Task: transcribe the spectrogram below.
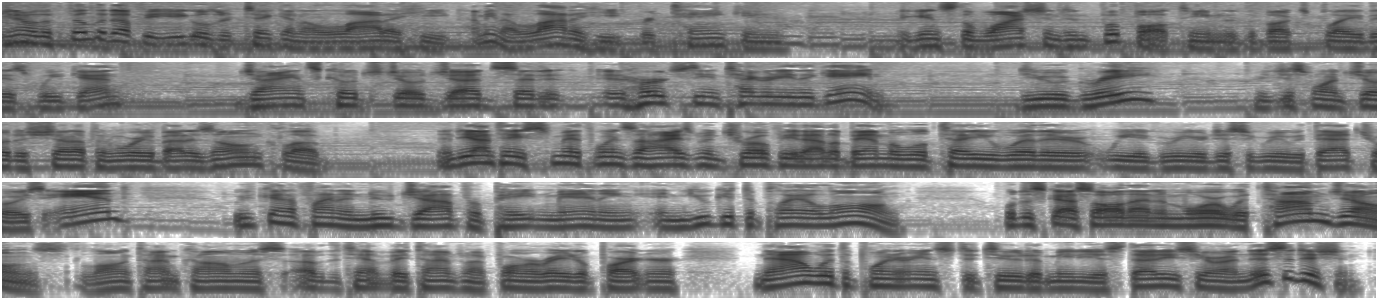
You know, the Philadelphia Eagles are taking a lot of heat. I mean, a lot of heat for tanking against the Washington football team that the Bucks play this weekend. Giants coach Joe Judge said it, it hurts the integrity of the game. Do you agree? Or you just want Joe to shut up and worry about his own club? And DeVonta Smith wins the Heisman Trophy at Alabama. We'll tell you whether we agree or disagree with that choice. And we've got to find a new job for Peyton Manning, and you get to play along. We'll discuss all that and more with Tom Jones, longtime columnist of the Tampa Bay Times, my former radio partner, now with the Poynter Institute of Media Studies, here on this edition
